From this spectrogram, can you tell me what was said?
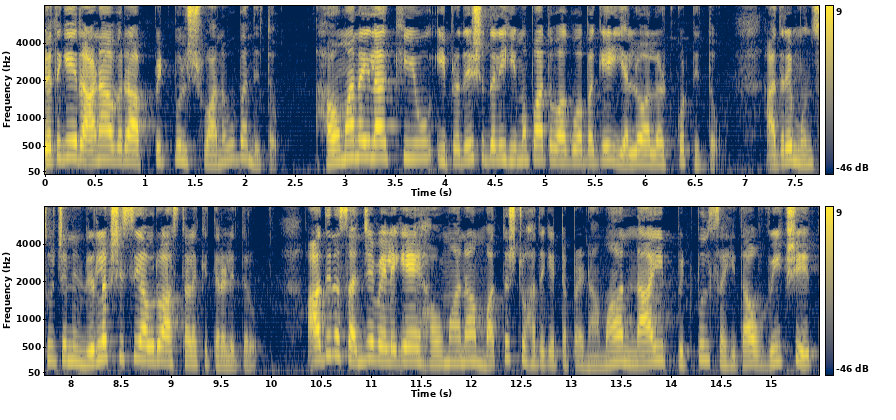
ಜೊತೆಗೆ ರಾಣಾ ಅವರ ಪಿಟ್ಬುಲ್ ಶ್ವಾನವೂ ಬಂದಿತ್ತು. ಹವಾಮಾನ ಇಲಾಖೆಯು ಈ ಪ್ರದೇಶದಲ್ಲಿ ಹಿಮಪಾತವಾಗುವ ಬಗ್ಗೆ ಯೆಲ್ಲೋ ಅಲರ್ಟ್ ಕೊಟ್ಟಿತ್ತು. ಆದರೆ ಮುನ್ಸೂಚನೆ ನಿರ್ಲಕ್ಷಿಸಿ ಅವರು ಆ ಸ್ಥಳಕ್ಕೆ ತೆರಳಿದ್ದರು. ಆ ದಿನ ಸಂಜೆ ವೇಳೆಗೆ ಹವಾಮಾನ ಮತ್ತಷ್ಟು ಹದಗೆಟ್ಟ ಪರಿಣಾಮ, ನಾಯಿ, ಪಿಟ್ಬುಲ್ ಸಹಿತ ವೀಕ್ಷಿತ್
